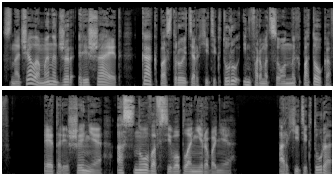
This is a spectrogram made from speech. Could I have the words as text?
Сначала менеджер решает, как построить архитектуру информационных потоков. Это решение — основа всего планирования. Архитектура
